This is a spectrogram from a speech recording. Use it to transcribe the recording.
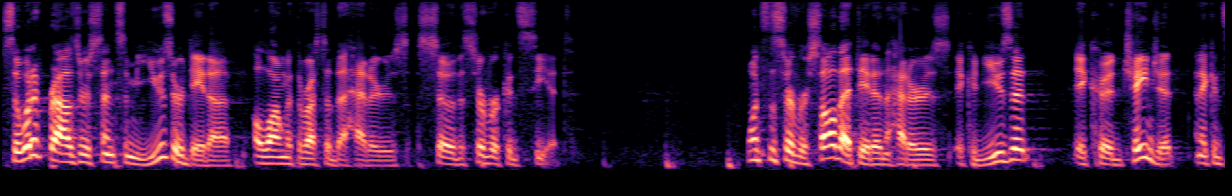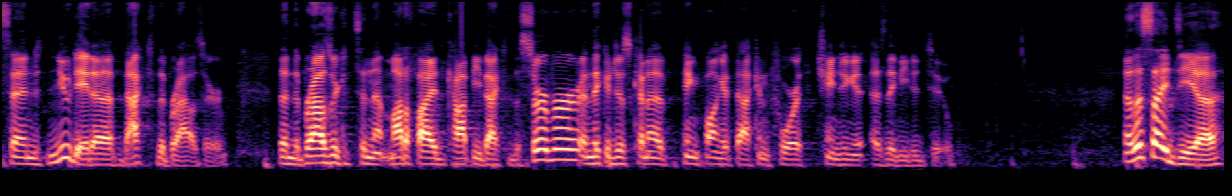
So what if browsers sent some user data along with the rest of the headers so the server could see it? Once the server saw that data in the headers, it could use it, it could change it, and it could send new data back to the browser. Then the browser could send that modified copy back to the server, and they could just kind of ping-pong it back and forth, changing it as they needed to. Now this idea,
